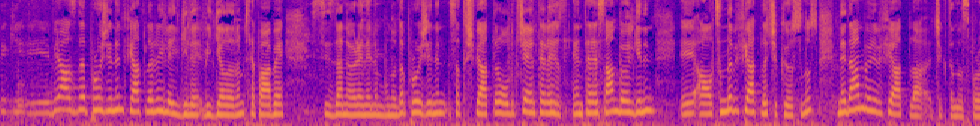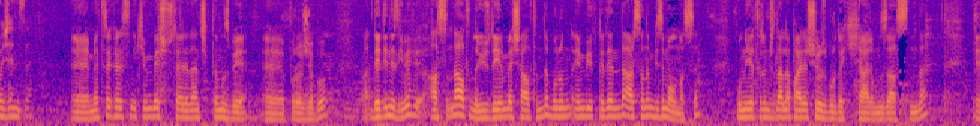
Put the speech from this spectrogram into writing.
Peki e, biraz da projenin fiyatlarıyla ilgili bilgi alalım. Sefa Bey sizden öğrenelim bunu da. Projenin satış fiyatları oldukça enteres- enteresan. Bölgenin e, altında bir fiyatla çıkıyorsunuz. Neden böyle bir fiyatla çıktınız projenize? E, metrekaresinin 2500 TL'den çıktığımız bir e, proje bu. Dediğiniz gibi aslında altında %25 altında. Bunun en büyük nedeni de arsanın bizim olması. Bunu yatırımcılarla paylaşıyoruz buradaki karımızı aslında. E,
